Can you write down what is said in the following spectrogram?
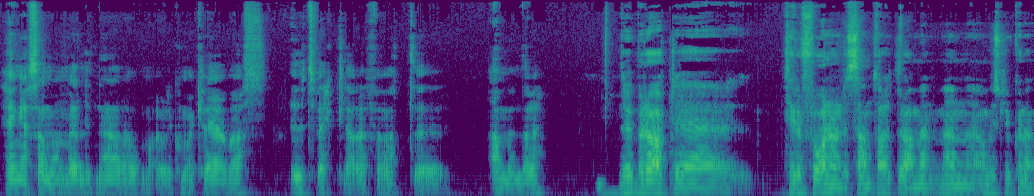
hänga samman väldigt nära och det kommer att krävas utvecklare för att eh, använda det. Du har berört det till och från under samtalet idag, men, men om vi skulle kunna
